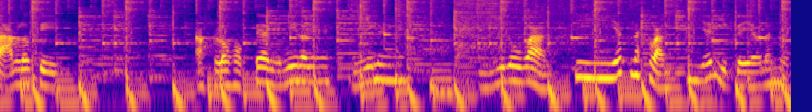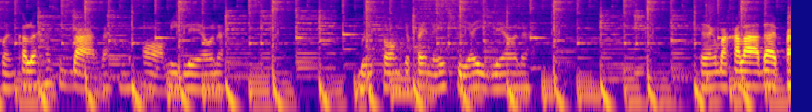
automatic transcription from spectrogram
สามเราสี่เอาเราหกแต้มอย่างนี้เรายังไงอย่างนี้เลย ยังไงนี่โลหวานเจี๊ยบนะหวานเจี๊ยบอีกแล้วนะหนึ่งพันเก้าร้อยห้าสิบบาทนะหอมอีกแล้วนะ เบอร์ตองจะไปไหนเสียอีกแล้วนะแทงบาคาร่าได้ไป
